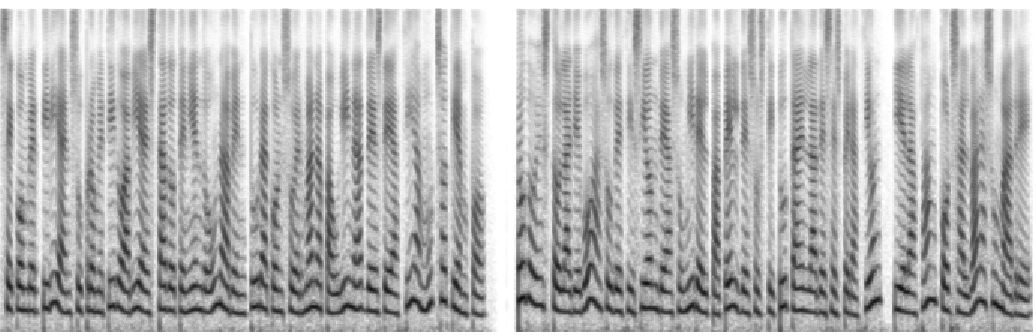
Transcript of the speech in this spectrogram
se convertiría en su prometido, había estado teniendo una aventura con su hermana Paulina desde hacía mucho tiempo. Todo esto la llevó a su decisión de asumir el papel de sustituta en la desesperación y el afán por salvar a su madre.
